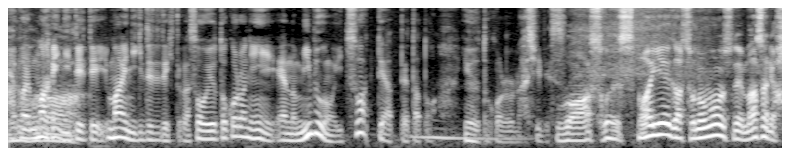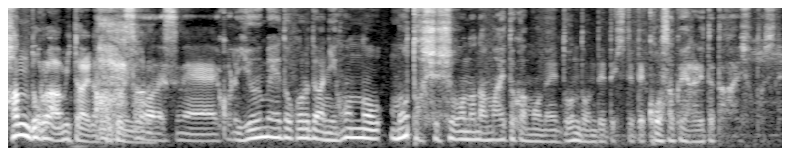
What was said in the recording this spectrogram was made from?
やっぱり前に出て前に出てきとかそういうところにあの身分を偽ってやってたというところらしいです。わあ、そうです。スパイ映画そのものですね。まさにハンドラーみたいなことにそうですね。これ有名どころでは日本の元首相の名前とかもねどんどん出てきてて工作やられてた対象として。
